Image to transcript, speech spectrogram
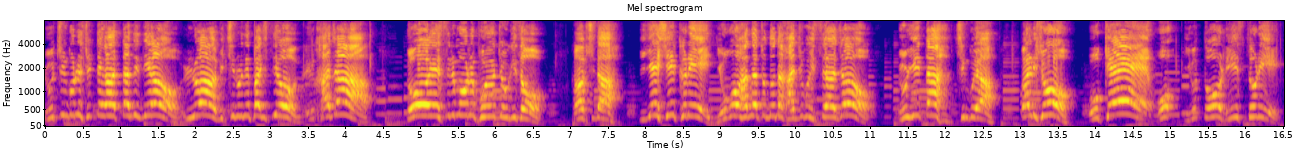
요 친구를 쓸 때가 왔다 드디어. 일로와 미칠론의 파지티온 가자. 너의 쓸모를 보여줘 여기서. 갑시다. 이게 시크릿. 요거 하나 정도 다 가지고 있어야죠. 여기 있다 친구야. 빨리 줘. 오케이. 어 이것도 리스토리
